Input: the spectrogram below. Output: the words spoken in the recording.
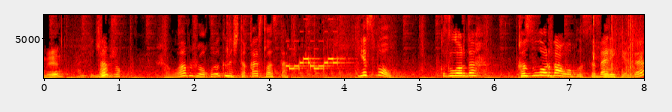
Альбина жауап жоқ. Жауап жоқ өкінішті қарсыластар. Есбол қызылорда. Қызылорда облысы бәрекелді.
